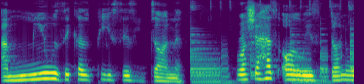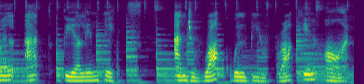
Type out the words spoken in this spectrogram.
a musical piece is done. Russia has always done well at the Olympics, and ROC will be rocking on.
